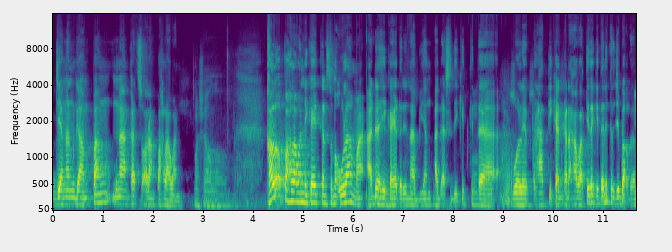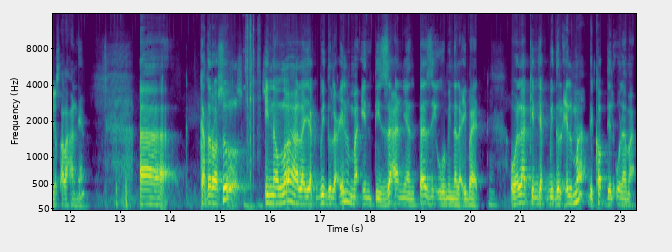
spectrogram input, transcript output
jangan gampang mengangkat seorang pahlawan. Masya Allah. Kalau pahlawan dikaitkan sama ulama, ada hikayat dari Nabi yang agak sedikit kita boleh perhatikan karena khawatirnya kita ini terjebak dalam kesalahannya. Eh, kata Rasul, Innallaha la yakbidul ilma intiza'an yantazi'u minal ibad. Walakin yakbidul ilma biqabdil ulama.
